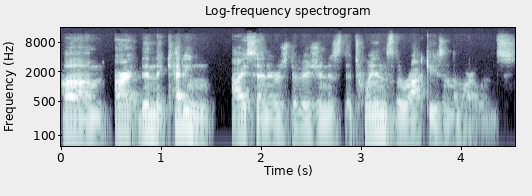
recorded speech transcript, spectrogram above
Um, all right, then the Ketting Eye Centers division is the Twins, the Rockies, and the Marlins.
